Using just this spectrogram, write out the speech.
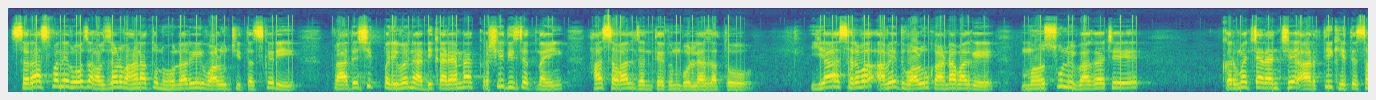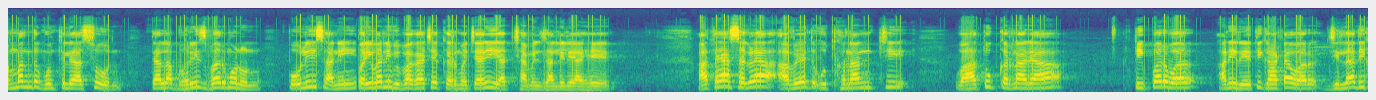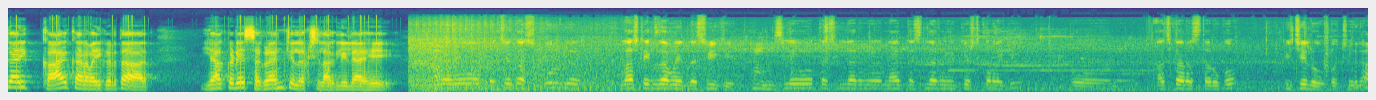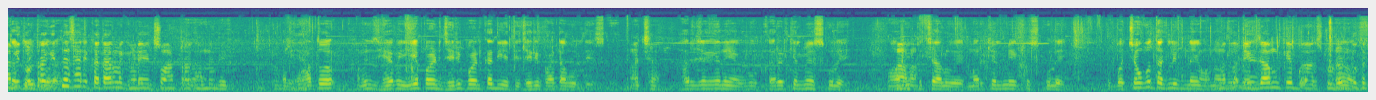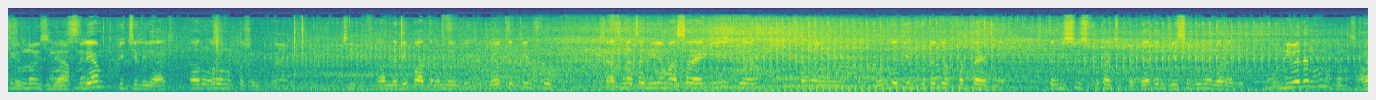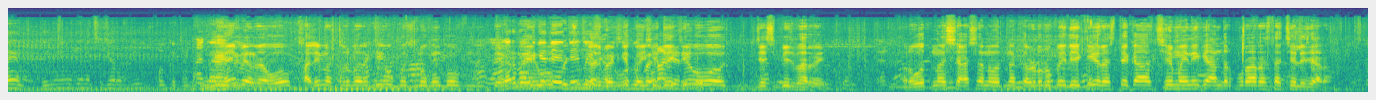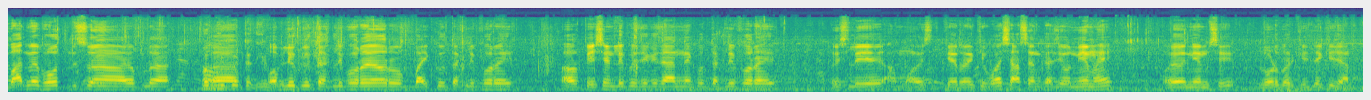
सर्रासपणे रोज अवजड वाहनातून होणारी वाळूची तस्करी प्रादेशिक परिवहन अधिकाऱ्यांना कशी दिसत नाही हा सवाल जनतेतून बोलला जातो. या सर्व अवैध वाळू कांडामागे महसूल विभागाचे कर्मचाऱ्यांचे आर्थिक हितसंबंध गुंतले असून त्याला भरीसभर म्हणून पोलीस आणि परिवहन विभागाचे कर्मचारी यात सामील झालेले आहे. आता या सगळ्या अवैध उत्खननांची वाहतूक करणाऱ्या टिपरवर आणि रेती घाटावर जिल्हाधिकारी काय कारवाई करतात याकडे सगळ्यांचे लक्ष लागलेले आहे. वो बच्चे का स्कूल लास्ट एग्ज़ाम है दसवीं के इसलिए वो तहसीलदार नायब तहसीलदार ने रिक्वेस्ट कर है कि वो आज का रास्ता रोको? पीछे लो बच्चों को अभी तो तकलीफ ट्रक हो इतने सारे कतार में खड़े एक सौ आठ ट्रक हमने देखे है। और यहाँ तो हमें यहाँ पे ये पॉइंट झेरी पॉइंट का दिए थे झेरी फाटा बोलते हैं इसको अच्छा हर जगह नहीं है वो करटकेल में स्कूल है वहाँ भी कुछ चालू है मरकेल में एक स्कूल है तो बच्चों को तकलीफ़ नहीं होना मतलब एग्ज़ाम के स्टूडेंट को तकलीफ़ न हो इसलिए इसलिए हम पीछे लिए आए और पर्सेंट ठीक है और नदी पात्र में भी दो ते तीन फूट शासनाचा नियम असा आहे की दोन ते तीन फुटाच्या खड्डा येत नाही तर वीस वीस फुटाची खड्डे आहेत आणि जे सी बीने भरावे निवेदन है ना क्या? आहे ना ते निवेदनाची घेऊ. ओके थैंक नहीं मिल रहा वो खाली मास्टर भर के वो कुछ लोगों को घर बैठ के देते थे। घर बैठ के पैसे दे के वो जेसीपी भर रहे और उतना शासन उतना करोड़ों रुपए दे के रास्ते का छः महीने के अंदर पूरा रास्ता चले जा रहा बाद में बहुत अपना पब्लिक को तकलीफ़ हो रहा है और बाइक को तकलीफ़ हो रहा है और पेशेंट ले लेकर जगह जाने को तकलीफ़ हो रहा है तो इसलिए हम इस- कह रहे हैं कि वह शासन का जो नियम है वह नियम से लोड भर के लेके जाना।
